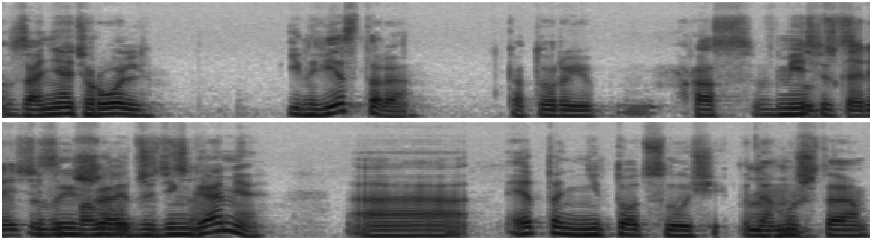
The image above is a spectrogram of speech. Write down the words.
занять роль инвестора, который раз в месяц скорее всего, заезжает за деньгами, а, это не тот случай, потому Мгм. что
